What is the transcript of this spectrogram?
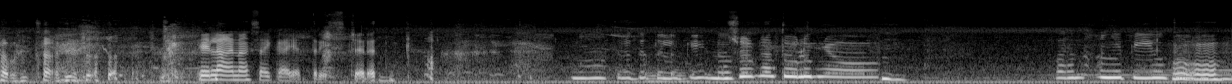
Parang tayo. Kailangan ng psychiatrist. Charot. Yeah, tulog na tulog yun, no? Sarap ng tulog niyo. Parang nakangiti yung Oo.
